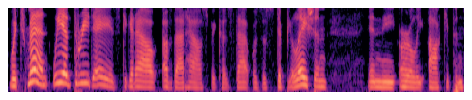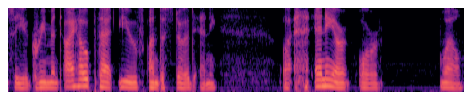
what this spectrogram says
which meant we had three days to get out of that house because that was a stipulation in the early occupancy agreement. I hope that you've understood any uh, any or or well,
